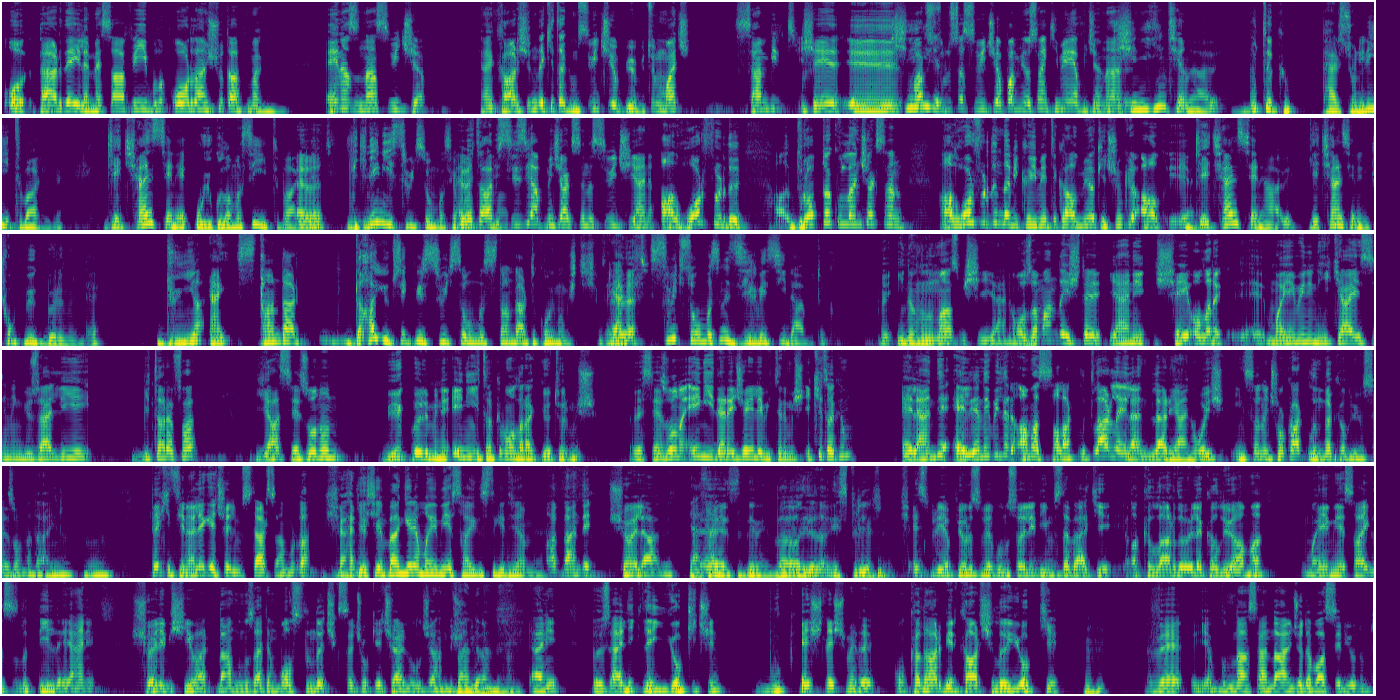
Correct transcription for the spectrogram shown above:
o perdeyle mesafeyi bulup oradan şut atmak. En azından switch yap. Yani karşındaki takım switch yapıyor bütün maç. Sen bir şeye e, İşin Max ilginci- Struz'a switch yapamıyorsan kime yapacaksın abi? İşin ilginç yanı abi bu takım personeli itibariyle geçen sene uygulaması itibariyle Evet. ligin en iyi switch savunması yapan Evet takım abi siz yapmayacaksınız switch yani Al Horford'u dropta kullanacaksan Al Horford'un da bir kıymeti kalmıyor ki. Çünkü Al, e, Geçen sene abi, geçen senenin çok büyük bölümünde dünya yani standart daha yüksek bir switch savunması standartı koymamıştı hiç kimse. Yani Evet. switch savunmasının zirvesiydi abi bu takım. Ve inanılmaz bir şey yani. O zaman da işte yani şey olarak e, Miami'nin hikayesinin güzelliği bir tarafa ya sezonun büyük bölümünü en iyi takım olarak götürmüş ve sezonu en iyi dereceyle bitirmiş iki takım elendi. Elenebilir ama salaklıklarla elendiler yani. O iş insanın çok aklında kalıyor sezona dair. Peki finale geçelim istersen buradan. Yani Geçen ben gene Miami'ye saygısızlık edeceğim ya. abi ben de şöyle abi. Ya e, saygısızlık demeyin. Ben Ee, espri yapıyorum. espri yapıyoruz ve bunu söylediğimizde belki akıllarda öyle kalıyor ama Miami'ye saygısızlık değil de yani şöyle bir şey var. Ben bunu zaten Boston'da çıksa çok geçerli olacağını Ben düşünüyorum. de ben de. Ben de. Yani özellikle yok için bu eşleşmede o kadar bir karşılığı yok ki Hı hı. ve ya bundan sen daha önce de bahsediyordun.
